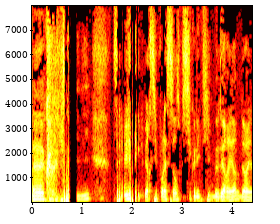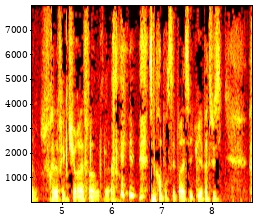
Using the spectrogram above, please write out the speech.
Euh, Salut Eric, merci pour la séance psycholective. De rien, de rien. Je ferai la facture à la fin. c'est remboursé par la sécu, y a pas de souci.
